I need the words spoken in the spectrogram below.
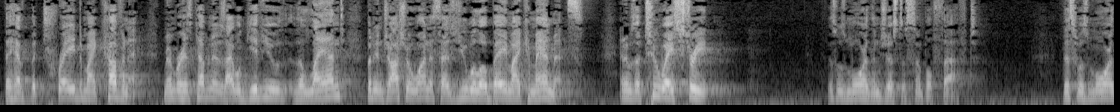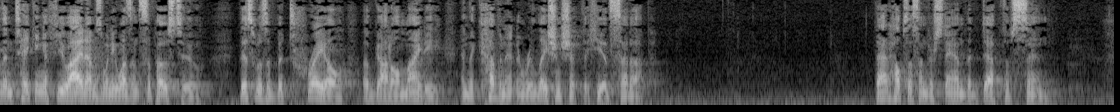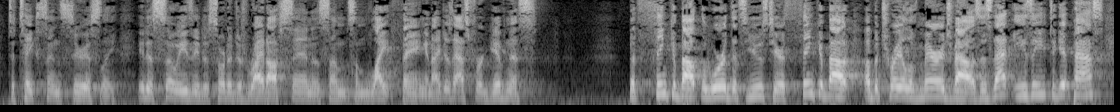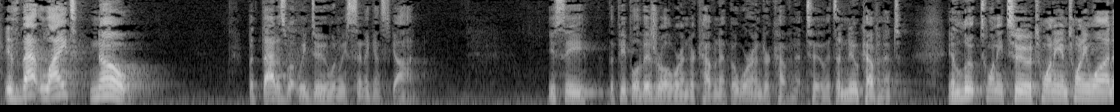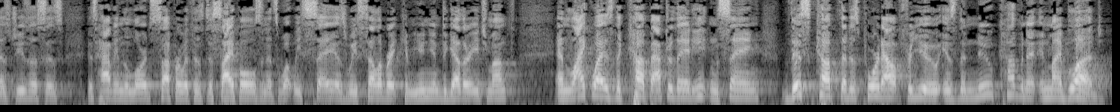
They have betrayed my covenant. Remember his covenant is I will give you the land, but in Joshua 1 it says you will obey my commandments. And it was a two-way street. This was more than just a simple theft. This was more than taking a few items when he wasn't supposed to. This was a betrayal of God Almighty and the covenant and relationship that he had set up. That helps us understand the depth of sin to take sin seriously. It is so easy to sort of just write off sin as some, some light thing, and I just ask forgiveness. But think about the word that's used here. Think about a betrayal of marriage vows. Is that easy to get past? Is that light? No. But that is what we do when we sin against God. You see, the people of Israel were under covenant, but we're under covenant too. It's a new covenant in Luke 22, 20 and 21 as Jesus is, is having the Lord's Supper with his disciples and it's what we say as we celebrate communion together each month. And likewise the cup after they had eaten saying, this cup that is poured out for you is the new covenant in my blood.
